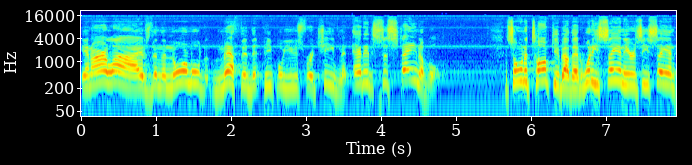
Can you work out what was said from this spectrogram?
in our lives than the normal method that people use for achievement, and it's sustainable. And so I want to talk to you about that. What he's saying here is he's saying,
